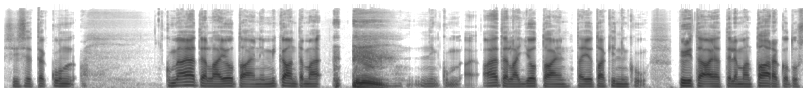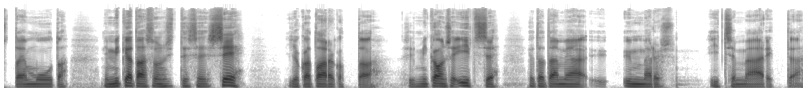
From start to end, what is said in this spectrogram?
Siis että kun, kun me ajatellaan jotain, niin mikä on tämä, niin kun ajatellaan jotain tai jotakin niin kuin pyritään ajattelemaan tarkoitusta tai muuta, niin mikä taas on sitten se se, joka tarkoittaa. Siis mikä on se itse, jota tämä ymmärrys itse määrittää.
